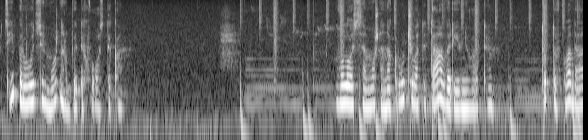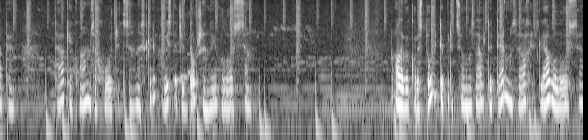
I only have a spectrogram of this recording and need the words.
В цій перуці можна робити хвостика. Волосся можна накручувати та вирівнювати, тобто вкладати так, як вам захочеться, наскільки вистачить довжини волосся. Але використовуйте при цьому завжди термозахист для волосся,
